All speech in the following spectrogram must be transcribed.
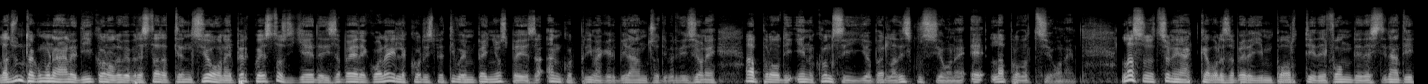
La giunta comunale, dicono, deve prestare attenzione e per questo si chiede di sapere qual è il corrispettivo impegno spesa ancora prima che il bilancio di previsione approdi in Consiglio per la discussione e l'approvazione. L'associazione H vuole sapere gli importi dei fondi destinati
